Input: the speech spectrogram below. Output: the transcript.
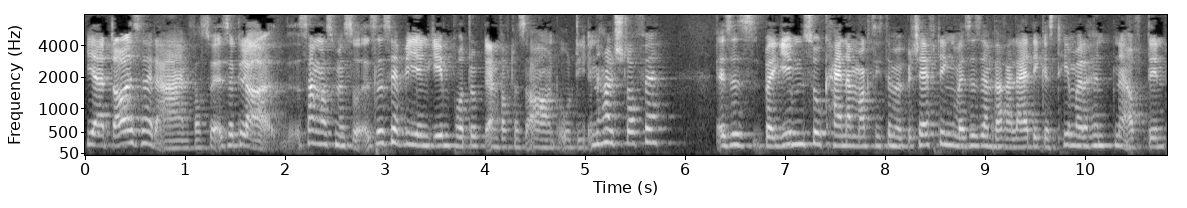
Ja, da ist halt auch einfach so. Also klar, sagen wir es mal so. Es ist ja wie in jedem Produkt einfach das A und O, die Inhaltsstoffe. Es ist bei jedem so, keiner mag sich damit beschäftigen, weil es ist einfach ein leidiges Thema da hinten auf den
